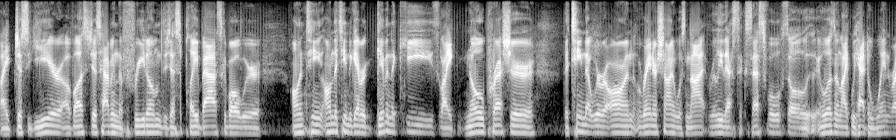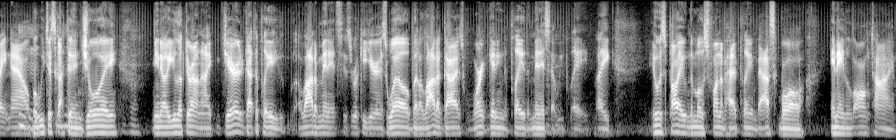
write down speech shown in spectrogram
like just year of us just having the freedom to just play basketball. We're on team on the team together, given the keys, like no pressure. The team that we were on, Rain or Shine, was not really that successful. So it wasn't like we had to win right now, but mm-hmm. we just got to mm-hmm. enjoy. Mm-hmm. You know, you looked around, like Jared got to play a lot of minutes his rookie year as well, but a lot of guys weren't getting to play the minutes that we played. Like it was probably the most fun I've had playing basketball in a long time.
